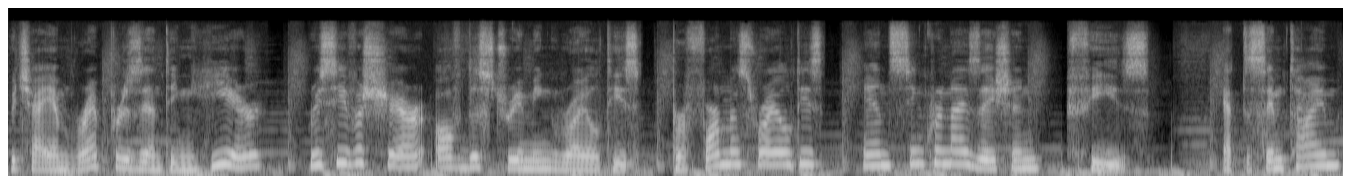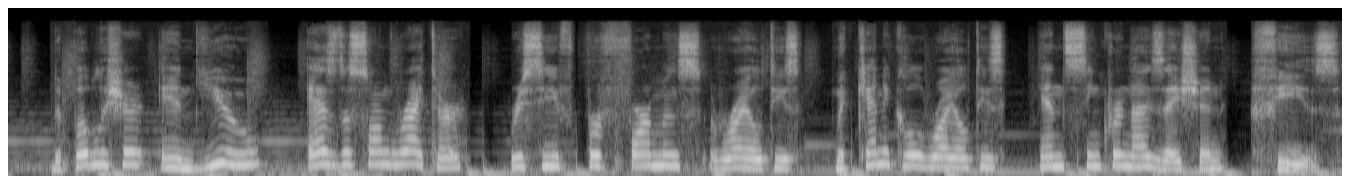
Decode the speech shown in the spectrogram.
which I am representing here, receive a share of the streaming royalties, performance royalties, and synchronization fees. At the same time, the publisher and you, as the songwriter, receive performance royalties, mechanical royalties, and synchronization fees.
